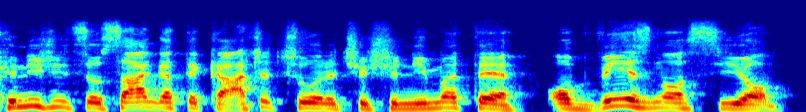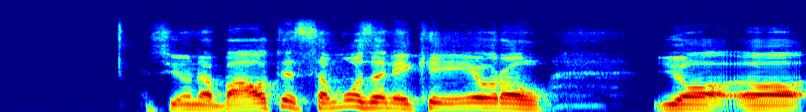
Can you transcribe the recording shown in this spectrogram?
knjižnice vsakega tekača, torej, če še nimate, obvezno si jo, si jo nabavite, samo za nekaj evrov jo uh,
